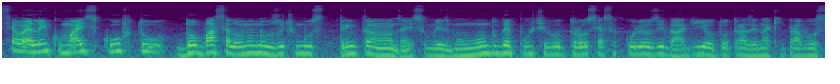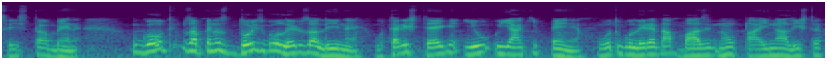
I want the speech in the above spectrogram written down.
Esse é o elenco mais curto do Barcelona nos últimos 30 anos, é isso mesmo. O mundo deportivo trouxe essa curiosidade e eu tô trazendo aqui para vocês também, né? O gol temos apenas dois goleiros ali, né? O Ter Stegen e o Iaki Penha. O outro goleiro é da base, não tá aí na lista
